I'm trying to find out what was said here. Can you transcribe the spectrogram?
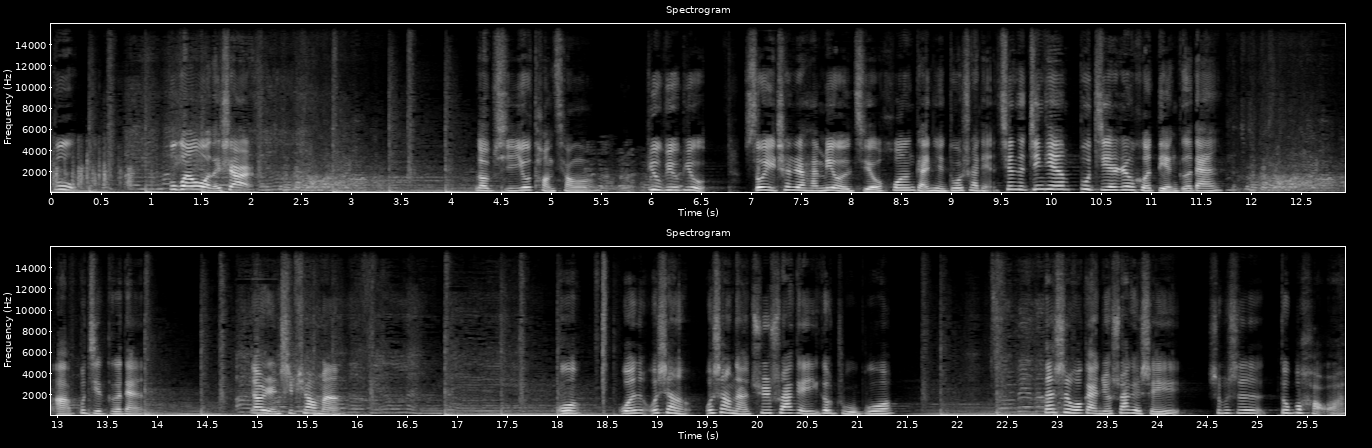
不。不关我的事儿，老皮又躺枪了，biu biu biu，所以趁着还没有结婚，赶紧多刷点。现在今天不接任何点歌单，啊，不接歌单，要人气票吗？我我我想我想拿去刷给一个主播，但是我感觉刷给谁是不是都不好啊？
